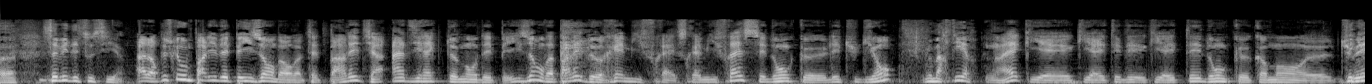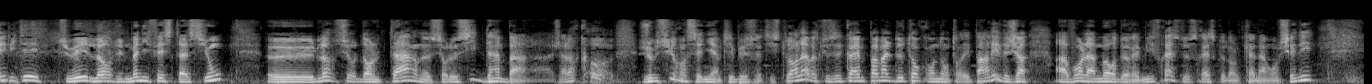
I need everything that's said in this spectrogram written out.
Ça avait des soucis, Alors, puisque vous me parliez des paysans, ben, on va peut-être parler, tiens, indirectement des paysans, on va parler de Rémi Fraisse. Rémi Fraisse, c'est donc euh, l'étudiant. Le martyr. Ouais, qui est, qui a été, qui a été donc, euh, comment, euh, tué, tué lors d'une manifestation, euh, lors, sur, dans le Tarn, sur le site d'un barrage. Alors, quand je me suis renseigné un petit peu sur cette histoire-là, parce que c'est quand même pas mal de temps qu'on entendait parler, déjà avant la mort de Rémi Fraisse, ne serait-ce que dans le canard enchaîné,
